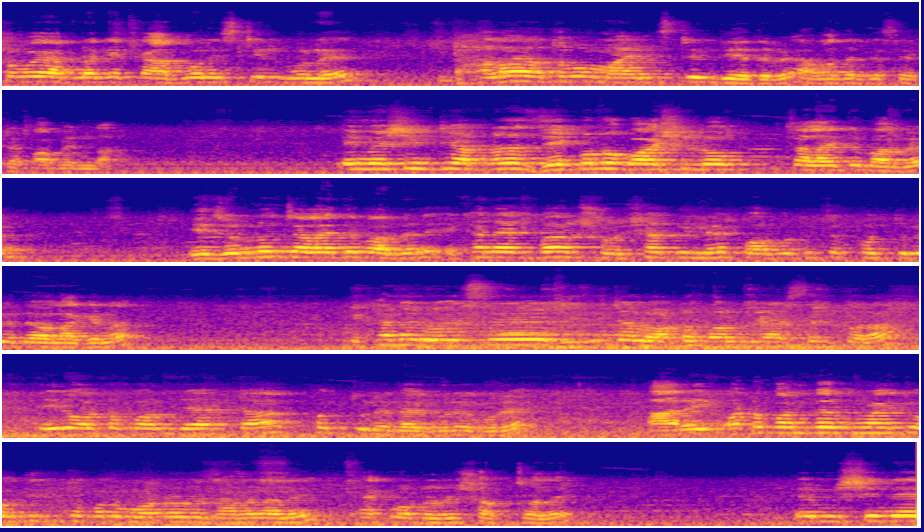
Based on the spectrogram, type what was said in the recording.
সময় আপনাকে কার্বন স্টিল বলে ঢালাই অথবা মাইল স্টিল দিয়ে দেবে, আমাদের কাছে এটা পাবেন না। এই মেশিনটি আপনারা যে কোনো বয়সী লোক চালাইতে পারবেন। এই জন্যই চালাইতে পারবেন। এখানে একবার সরিষা দিলে পরবর্তীতে খোঁজ তুলে দেওয়া লাগে না। এখানে রয়েছে ডিজিটাল অটো কনভেয়ার সেট করা। এই অটো কনভেয়ারটা খোঁজ তুলে দেয় ঘুরে ঘুরে। আর এই অটো কনভেয়ার ঘোরাইতে অতিরিক্ত কোনো মোটরের ঝামেলা নেই, এক মোটরে সব চলে। এই মেশিনে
